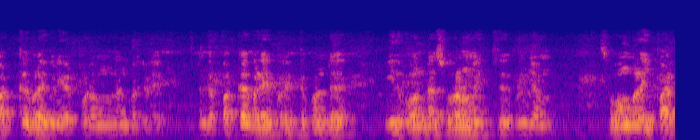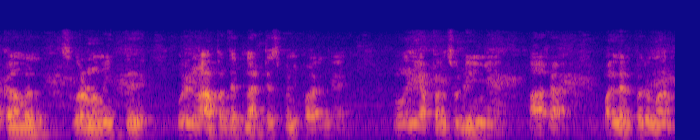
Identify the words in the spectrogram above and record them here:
பக்க விளைவுகள் ஏற்படும் நண்பர்களே. அந்த பக்க விளைவை குறைத்து கொண்டு இது போன்ற சூரணம் வைத்து கொஞ்சம் சோம்பலை பார்க்காமல் சூரணம் வைத்து ஒரு நாற்பத்தெட்டு நாள் டெஸ்ட் பண்ணி பாருங்க. உங்க நீங்க அப்புறம் சொல்லுவீங்க. ஆகா வல்லல் பெருமான்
